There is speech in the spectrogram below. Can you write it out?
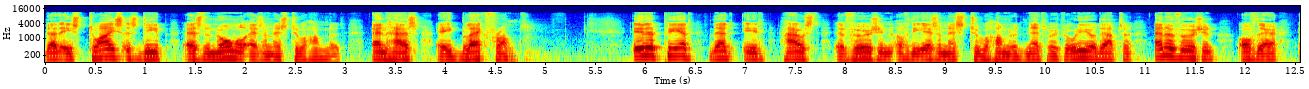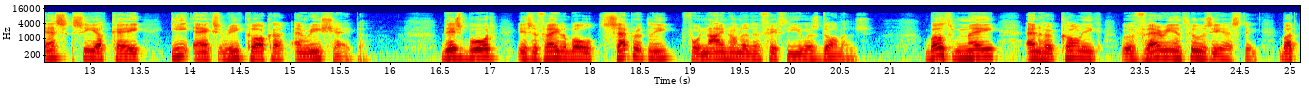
that is twice as deep as the normal SMS200 and has a black front. It appeared that it housed a version of the SMS200 networked audio adapter and a version of their SCLK EX reclocker and reshaper. This board is available separately for 950 US dollars. Both May and her colleague were very enthusiastic but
